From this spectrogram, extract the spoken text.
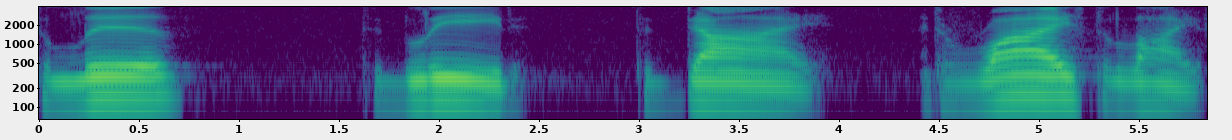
to live, to bleed, to die, and to rise to life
